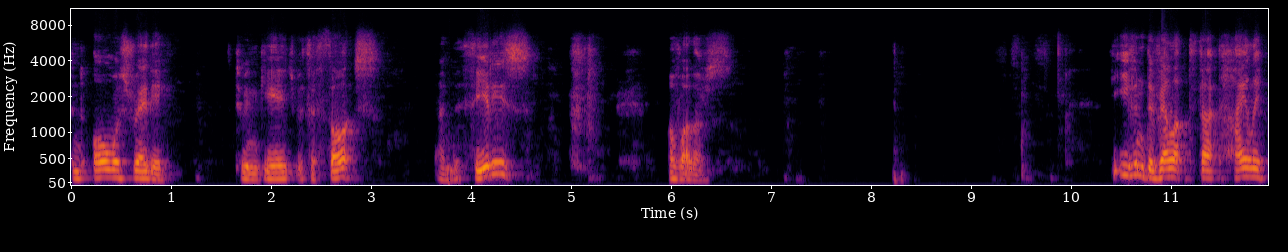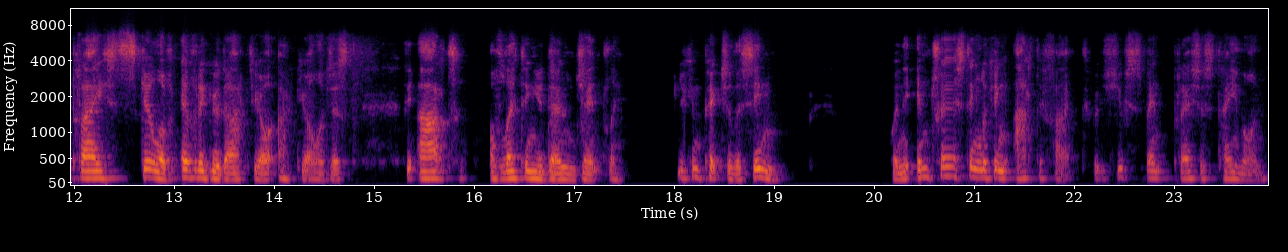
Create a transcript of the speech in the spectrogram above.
and always ready to engage with the thoughts and the theories of others. He even developed that highly prized skill of every good archaeologist, the art of letting you down gently. You can picture the scene when the interesting looking artifact which you've spent precious time on,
